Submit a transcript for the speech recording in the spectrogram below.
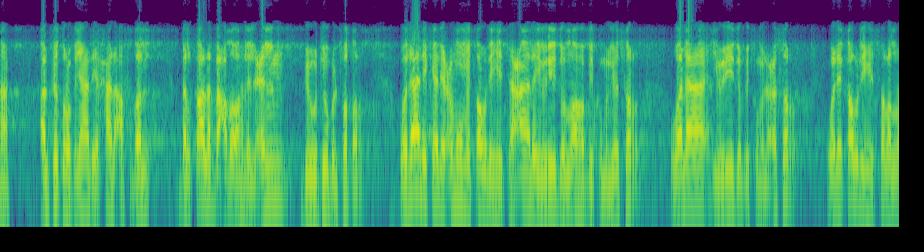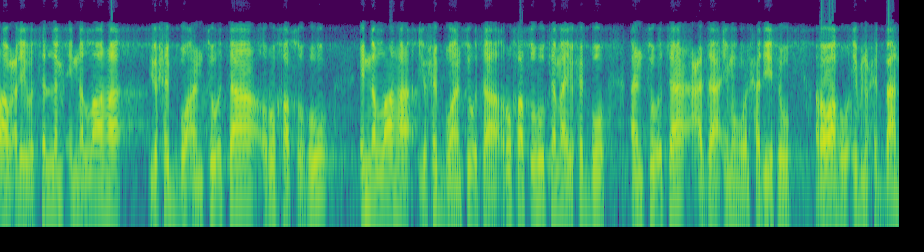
ها الفطر في هذه الحالة أفضل بل قال بعض أهل العلم بوجوب الفطر وذلك لعموم قوله تعالى يريد الله بكم اليسر ولا يريد بكم العسر ولقوله صلى الله عليه وسلم إن الله يحب أن تؤتى رخصه إن الله يحب أن تؤتى رخصه كما يحب أن تؤتى عزائمه والحديث رواه ابن حبان.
